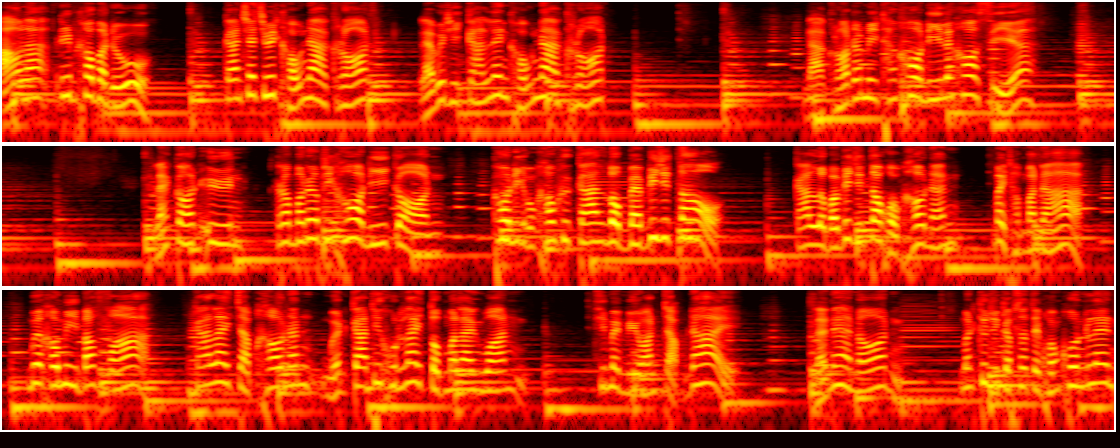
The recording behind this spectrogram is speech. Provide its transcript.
เอาละรีบเข้ามาดู การใช้ชีวิตของนาครอสและวิธีการเล่นของนาครอสนาครอสนั้นมีทั้งข้อดีและข้อเสีย และก่อนอื่นเรามาเริ่มที่ข้อดีก่อน ข้อดีของเขาคือการหลบแบบดิจิตอลการหลบแบบดิจิตอลของเขานั้นไม่ธรรมดา เมื่อเขามีบัฟฟ้า การไล่จับเขานั้นเหมือนการที่คุณไล่ตบแมลงวัน ที่ไม่มีวันจับได้ และแน่นอน มันขึ้นอยู่กับสเต็ปของคนเล่น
